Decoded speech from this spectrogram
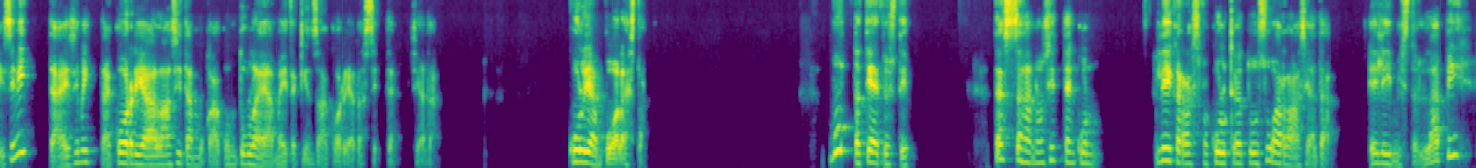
ei se mitään, ei se mitään. Korjaillaan sitä mukaan, kun tulee ja meitäkin saa korjata sitten sieltä kuljan puolesta. Mutta tietysti tässähän on sitten, kun liikarasva kulkeutuu suoraan sieltä elimistön läpi,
